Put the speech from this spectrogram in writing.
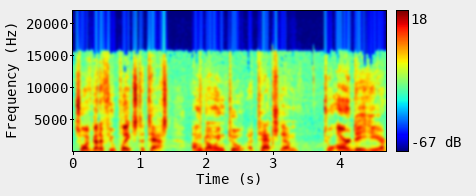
So I've got a few plates to test. I'm going to attach them to RD here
